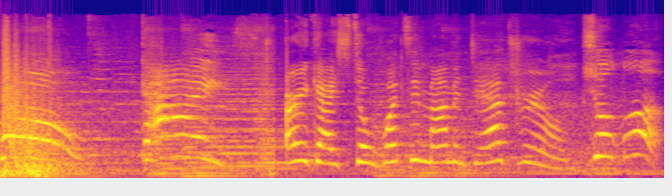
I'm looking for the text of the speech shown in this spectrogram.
Whoa! Guys! Alright, guys, so what's in mom and dad's room? So look,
